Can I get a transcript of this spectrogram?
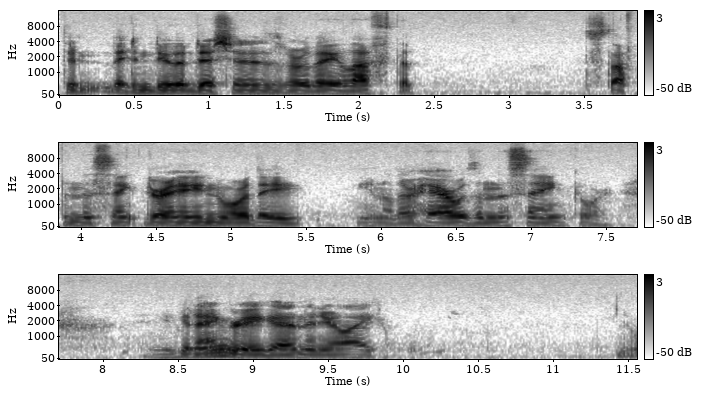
didn't. They didn't do the dishes, or they left the stuff in the sink drain, or they you know, their hair was in the sink, or and you get angry again, and you're like, you know,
